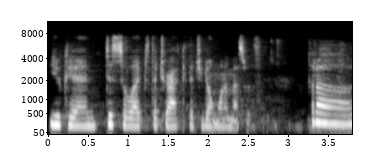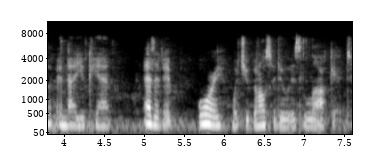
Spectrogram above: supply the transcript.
you can deselect the track that you don't want to mess with. Ta-da! And now you can't edit it, or what you can also do is lock it.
